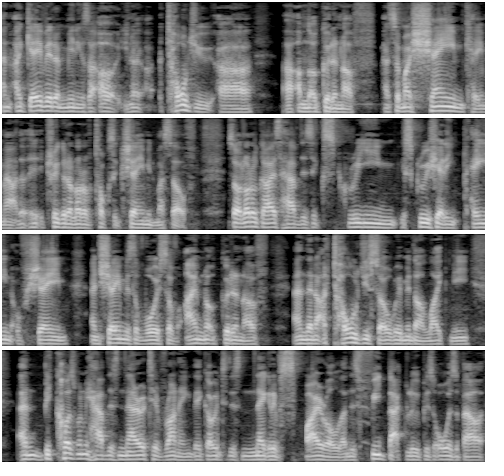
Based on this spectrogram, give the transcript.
And I gave it a meaning. It's like, oh, you know, I told you, uh, uh, I'm not good enough. And so my shame came out. It triggered a lot of toxic shame in myself. So a lot of guys have this extreme, excruciating pain of shame. And shame is the voice of, I'm not good enough And then I told you so, women don't like me. And because when we have this narrative running, they go into this negative spiral and this feedback loop is always about,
